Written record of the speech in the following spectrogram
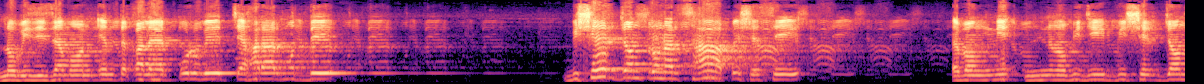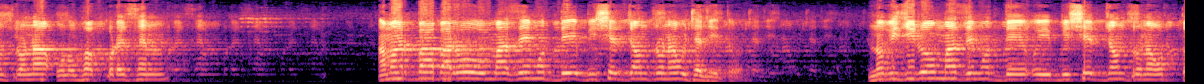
নবীজি যেমন এতেকালের পূর্বে চেহারার মধ্যে বিষের যন্ত্রণার ছাপ এসেছে এবং নবীজি বিষের যন্ত্রণা অনুভব করেছেন। আমার বাবারও মাঝে মধ্যে বিষের যন্ত্রণা উঠে যেত। নবীজিরও মাঝে মধ্যে ওই বিষের যন্ত্রণা উঠত।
